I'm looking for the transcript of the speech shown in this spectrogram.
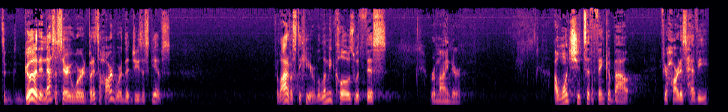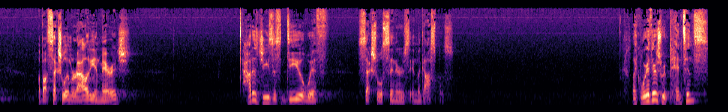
it's a good and necessary word, but it's a hard word that Jesus gives for a lot of us to hear. Well, let me close with this reminder. I want you to think about if your heart is heavy about sexual immorality in marriage, how does Jesus deal with sexual sinners in the Gospels? Like where there's repentance,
